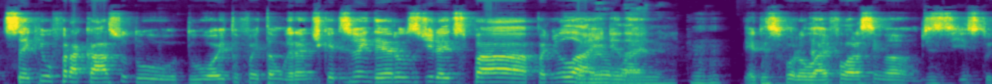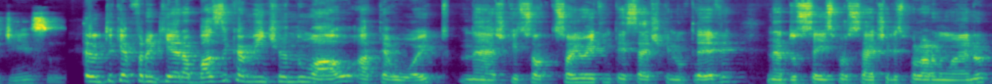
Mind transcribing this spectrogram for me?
Eu sei que o fracasso do, do 8 foi tão grande que eles venderam os direitos pra, pra New Line, né? Line. Uhum. Eles foram lá e falaram assim, não, desisto disso. Tanto que a franquia era basicamente anual até o 8, né? Acho que só, só em 87 que não teve, né? Do 6 pro 7 eles pularam um ano.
